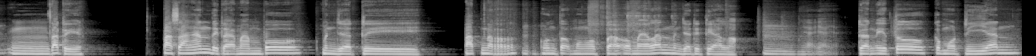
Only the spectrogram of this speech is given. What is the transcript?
hmm, tadi pasangan tidak mampu menjadi partner untuk mengubah omelan menjadi dialog Hmm, ya ya ya. dan itu kemudian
